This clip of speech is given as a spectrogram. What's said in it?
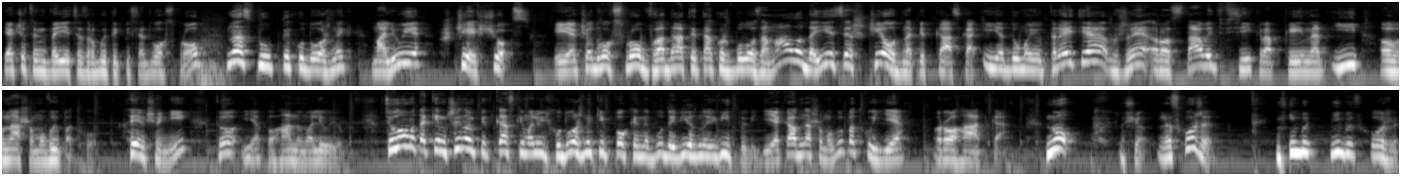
якщо це не вдається зробити після двох спроб, наступний художник малює ще щось. І якщо двох спроб вгадати також було замало, дається ще одна підказка. І я думаю, третя вже розставить всі крапки над і в нашому випадку. А якщо ні, то я погано малюю. В цілому таким чином підказки малюють художники, поки не буде вірної відповіді, яка в нашому випадку є рогатка. Ну, ну що, не схоже? Ніби, ніби схоже.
